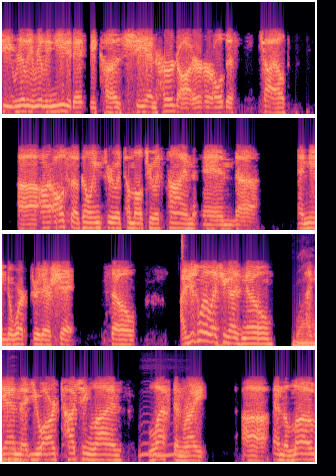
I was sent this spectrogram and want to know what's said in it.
she really, really needed it because she and her daughter, her oldest child, uh, are also going through a tumultuous time and uh, and need to work through their shit. So I just want to let you guys know Wow. again that you are touching lives left and right, uh, and the love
